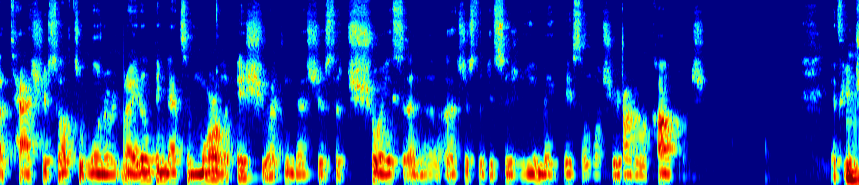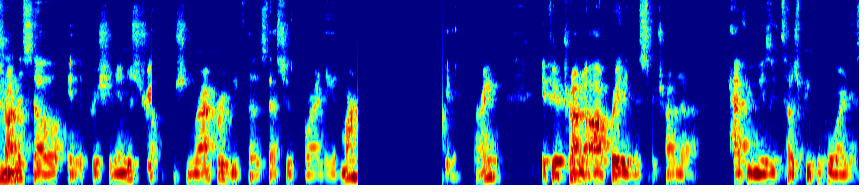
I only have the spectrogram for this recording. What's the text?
attach yourself to one or. But I don't think that's a moral issue. I think that's just a choice and a, that's just a decision you make based on what you're trying to accomplish. If you're mm-hmm. trying to sell in the Christian industry, Christian rapper, because that's just branding and marketing, right? If you're trying to operate in this, you're trying to have your music touch people who aren't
